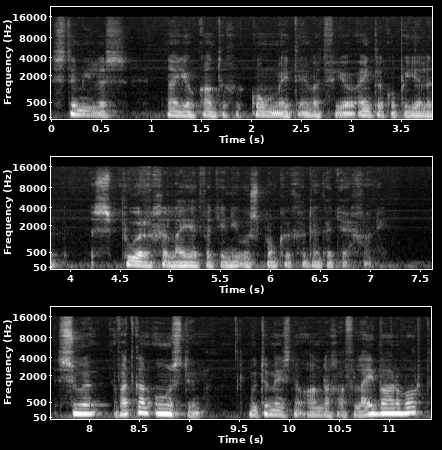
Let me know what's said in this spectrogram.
stimulus na jou kant toe gekom het en wat vir jou eintlik op 'n hele spoor gelei het wat jy nie oorspronklik gedink het jy gaan nie. So, wat kan ons doen? Moet 'n mens nou aandag afleibaar word?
